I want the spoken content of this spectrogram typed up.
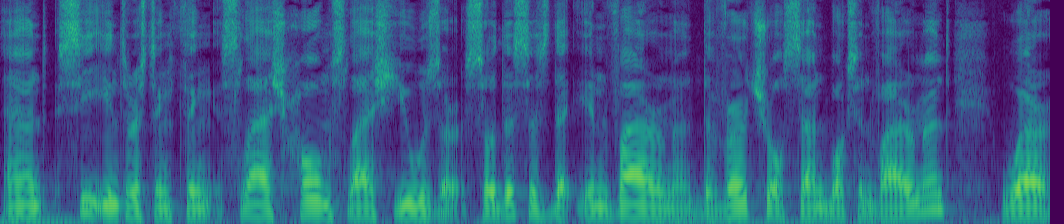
and see interesting thing, slash home slash user. So this is the environment, the virtual sandbox environment, where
